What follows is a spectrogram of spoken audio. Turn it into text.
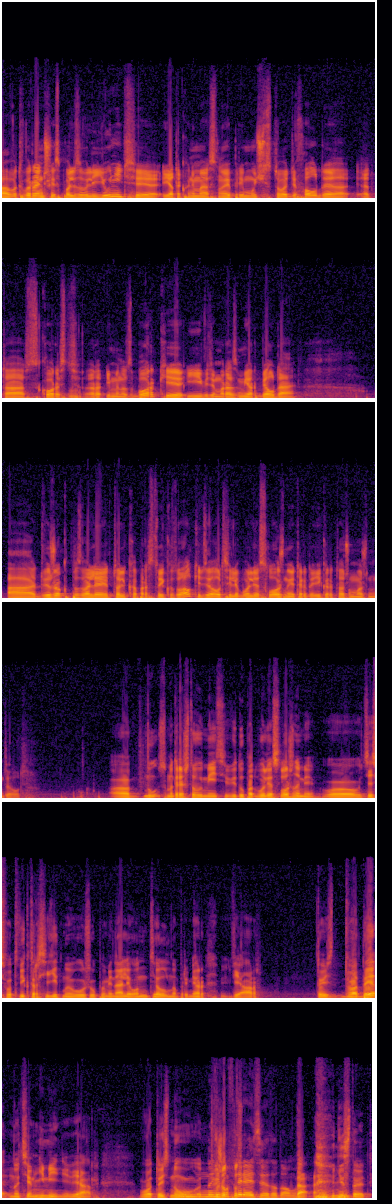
А, вот вы раньше использовали Unity. Я так понимаю, основное преимущество дефолда — это скорость именно сборки и, видимо, размер билда. А движок позволяет только простые казуалки делать или более сложные 3D-игры тоже можно делать? А, ну, смотря что вы имеете в виду под более сложными. Здесь вот Виктор сидит, мы его уже упоминали, он делал, например, VR. То есть 2D, но тем не менее VR. Вот, то есть, ну, ну движок не повторяйте пос... это дома. Да, не стоит.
